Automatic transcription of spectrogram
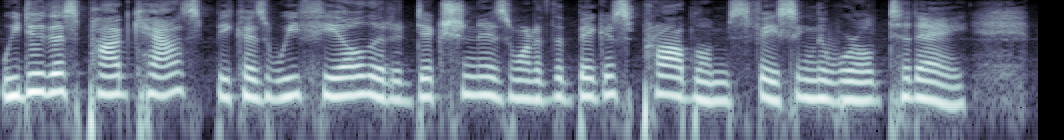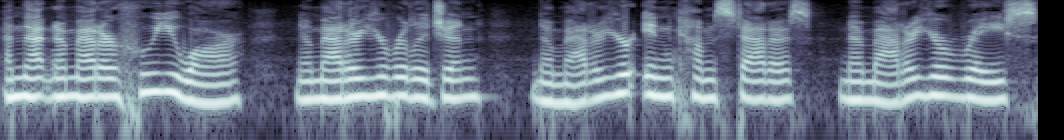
We do this podcast because we feel that addiction is one of the biggest problems facing the world today, and that no matter who you are, no matter your religion, no matter your income status, no matter your race,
